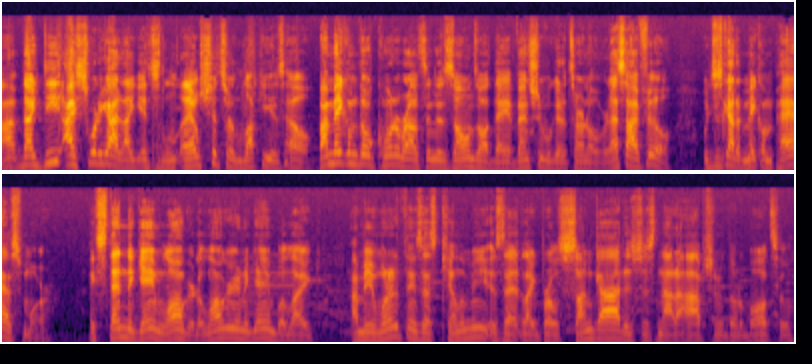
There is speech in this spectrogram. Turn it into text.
I, like the, I swear to God, like it's those shits are lucky as hell. If I make them throw corner routes in the zones all day, eventually we'll get a turnover. That's how I feel. We just got to make them pass more, extend the game longer. The longer you're in the game, but like, I mean, one of the things that's killing me is that like, bro, Sun God is just not an option to throw the ball to.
